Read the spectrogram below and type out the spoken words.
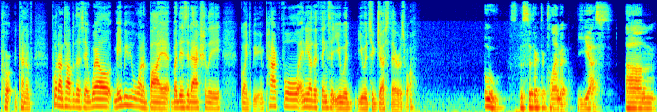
per, kind of put on top of that? Say, well, maybe people want to buy it, but is it actually going to be impactful? Any other things that you would you would suggest there as well? Ooh, specific to climate. Yes. Um,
